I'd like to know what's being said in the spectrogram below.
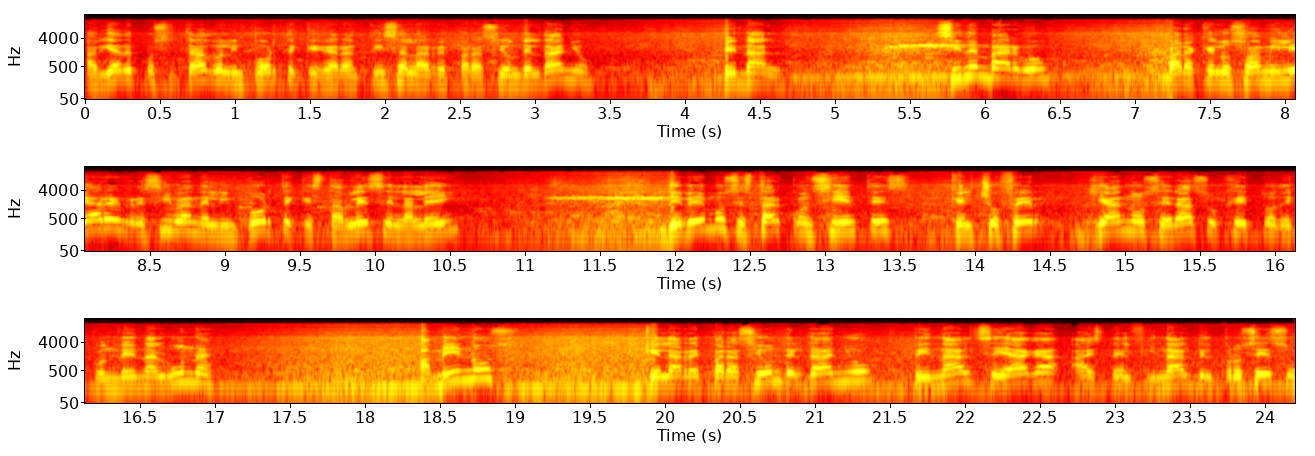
había depositado el importe que garantiza la reparación del daño penal. Sin embargo, para que los familiares reciban el importe que establece la ley, debemos estar conscientes que el chofer ya no será sujeto de condena alguna, a menos que la reparación del daño penal se haga hasta el final del proceso,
